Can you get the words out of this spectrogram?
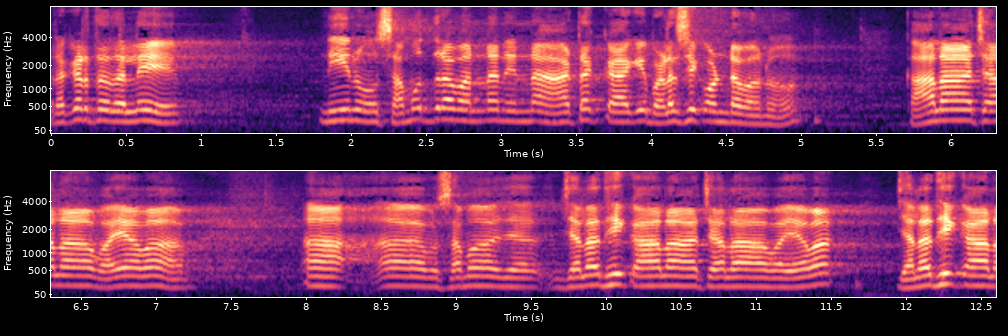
ಪ್ರಕೃತದಲ್ಲಿ ನೀನು ಸಮುದ್ರವನ್ನು ನಿನ್ನ ಆಟಕ್ಕಾಗಿ ಬಳಸಿಕೊಂಡವನು. ಕಾಲಾಚಲ ವಯವ ಸಮ ಜಲಧಿ ಕಾಲಾಚಲ ವಯವ ಜಲಧಿ ಕಾಲ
